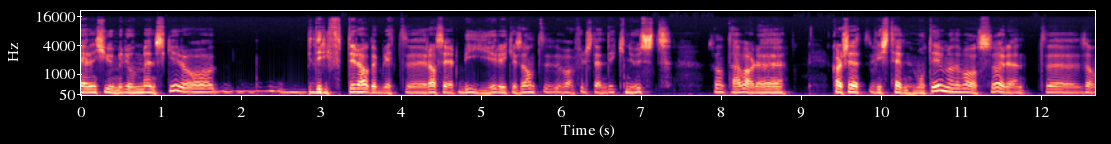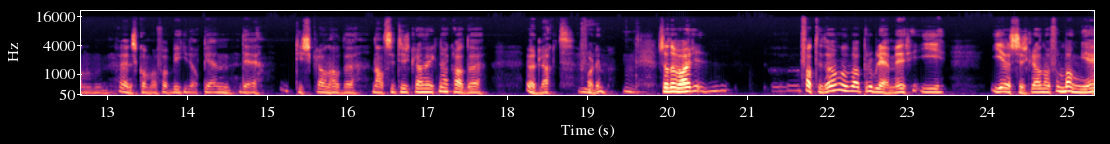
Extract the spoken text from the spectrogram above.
mer enn 20 millioner mennesker, og bedrifter hadde blitt eh, rasert, byer, ikke sant. Det var fullstendig knust. Så der var det kanskje et visst hevnmotiv, men det var også rent uh, sånn ønske om å få bygd opp igjen det Tyskland hadde, Nazi-Tyskland riktignok, hadde ødelagt for mm. dem. Mm. Så det var fattigdom og det var problemer i i Øst-Tyskland. Og for mange,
